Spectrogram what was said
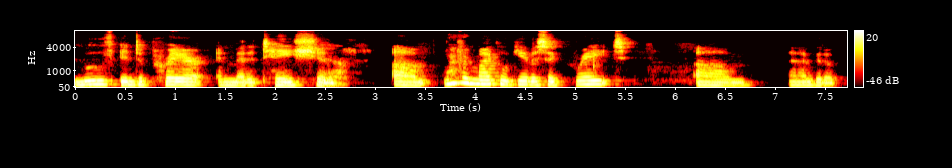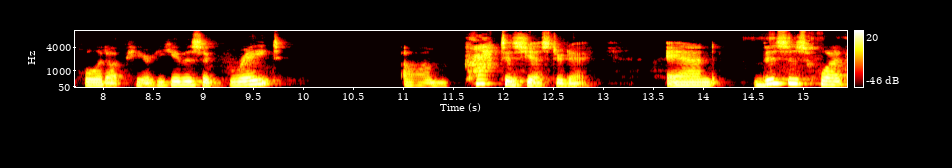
move into prayer and meditation Yeah. um, Reverend Michael gave us a great, um, and I'm going to pull it up here. He gave us a great um, practice yesterday. And this is what,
